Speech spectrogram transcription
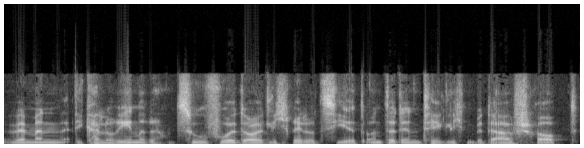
wenn man die Kalorienzufuhr deutlich reduziert, unter den täglichen Bedarf schraubt,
